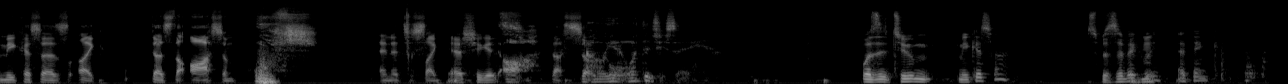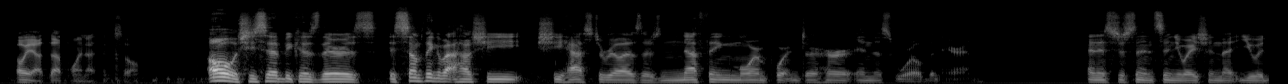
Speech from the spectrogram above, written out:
Amika says like does the awesome whoosh, and it's just like yeah, she gets oh that's so oh cool. yeah, what did she say? Was it to Mikasa specifically? Mm-hmm. I think. Oh yeah, at that point, I think so. Oh, she said because there is is something about how she she has to realize there's nothing more important to her in this world than Eren. And it's just an insinuation that you would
